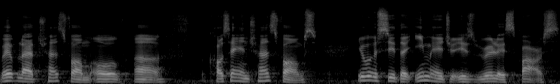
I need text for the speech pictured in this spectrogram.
wavelet transform or uh, cosine transforms, you will see the image is really sparse.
